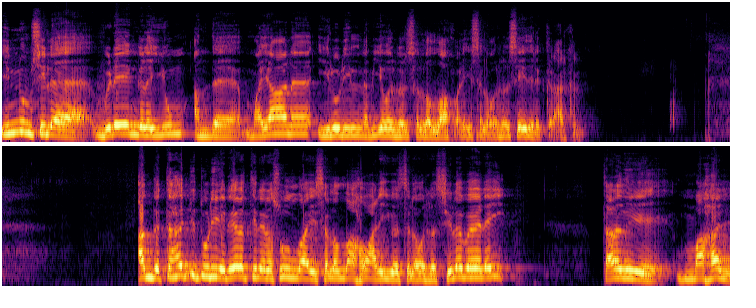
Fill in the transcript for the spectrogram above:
இன்னும் சில விடயங்களையும் அந்த மயான இருளில் நபியவர்கள் அவர்கள் ஸல்லல்லாஹு அவர்கள் செய்திருக்கிறார்கள். அந்த தஹஜ்ஜுடைய நேரத்தில் ரசூல்லாய் ஸல்லல்லாஹு அலிவசல் அவர்கள் சில வேளை மகள்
